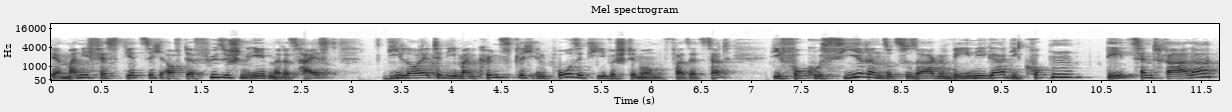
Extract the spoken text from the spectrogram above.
der manifestiert sich auf der physischen Ebene. Das heißt, die Leute, die man künstlich in positive Stimmung versetzt hat, die fokussieren sozusagen weniger, die gucken dezentraler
